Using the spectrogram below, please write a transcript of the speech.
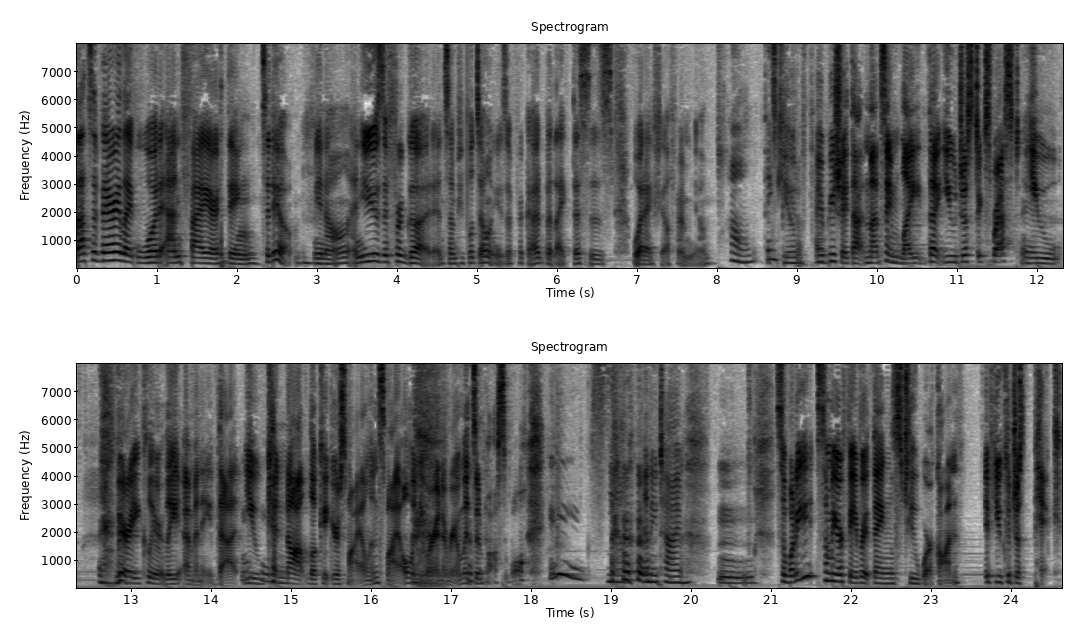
that's a very like wood and fire thing to do, mm-hmm. you know, and you use it for good. And some people don't use it for good, but like this is what I feel from you. Oh, thank it's you. Beautiful. I appreciate that. And that same light that you just expressed, yeah. you very clearly emanate that. You cannot look at your smile and smile when you are in a room. It's impossible. Thanks. Yeah, anytime. Mm. So, what are you, some of your favorite things to work on? If you could just pick,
